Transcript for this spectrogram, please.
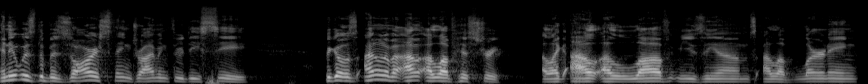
And it was the bizarrest thing driving through DC because I don't know about, I, I love history. I like, I, I love museums. I love learning.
